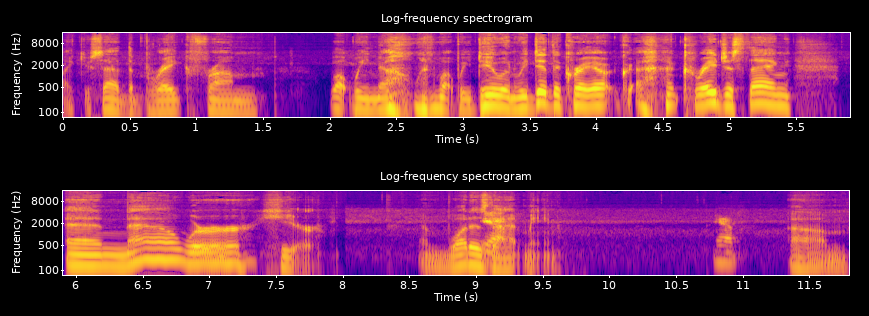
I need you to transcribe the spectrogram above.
like you said the break from what we know and what we do, and we did the cra- courageous thing, and now we're here. And what does yeah. that mean? Yeah. Um,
